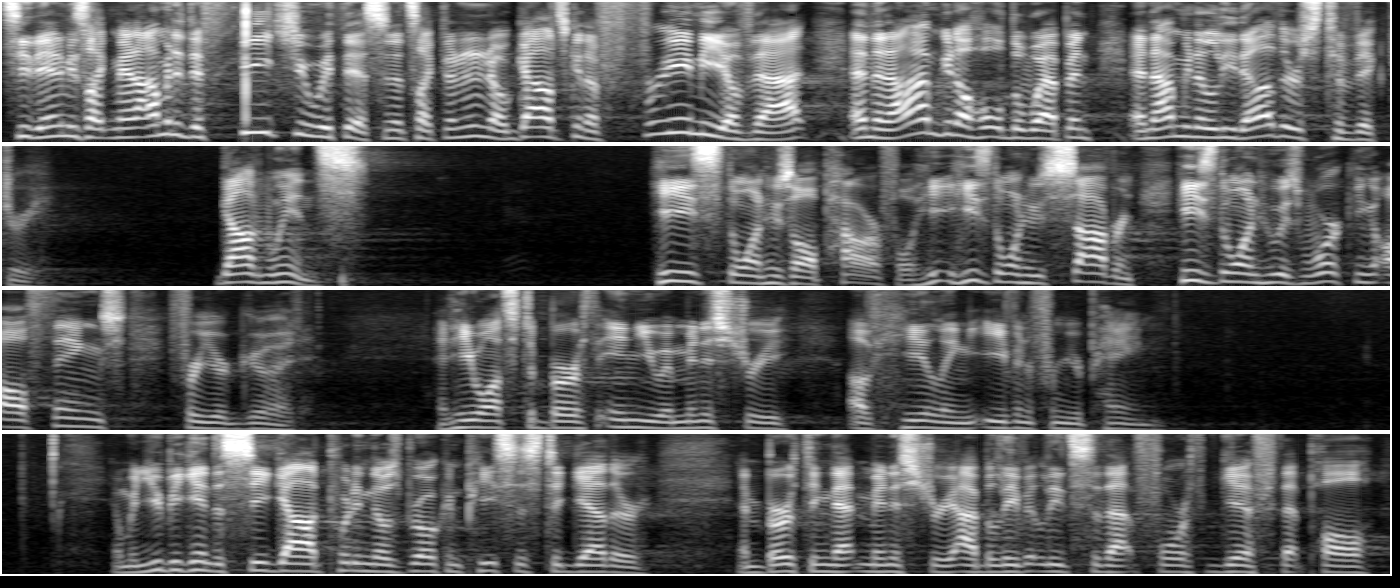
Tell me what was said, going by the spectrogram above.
See, the enemy's like, man, I'm going to defeat you with this. And it's like, no, no, no, God's going to free me of that. And then I'm going to hold the weapon and I'm going to lead others to victory. God wins. He's the one who's all powerful. He, he's the one who's sovereign. He's the one who is working all things for your good. And He wants to birth in you a ministry of healing, even from your pain. And when you begin to see God putting those broken pieces together and birthing that ministry, I believe it leads to that fourth gift that Paul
